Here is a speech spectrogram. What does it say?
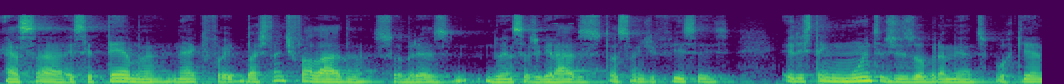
Essa, esse tema, né, que foi bastante falado sobre as doenças graves, situações difíceis, eles têm muitos desdobramentos, porque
